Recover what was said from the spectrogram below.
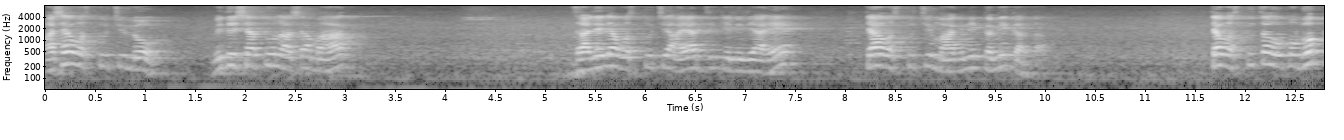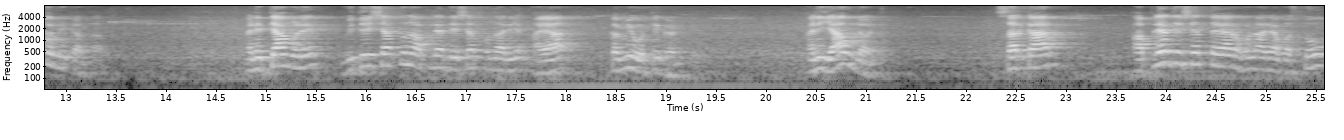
अशा वस्तूची लोक विदेशातून अशा महाग झालेल्या वस्तूची आयात जी केलेली आहे त्या वस्तूची मागणी कमी करतात. त्या वस्तूचा उपभोग कमी करतात. आणि त्यामुळे विदेशातून आपल्या देशात होणारी आयात कमी होते घटते. आणि या उलट सरकार आपल्या देशात तयार होणाऱ्या वस्तू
